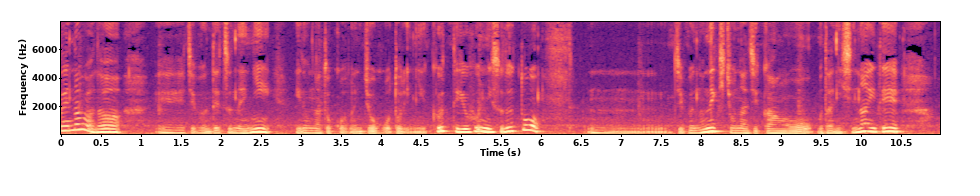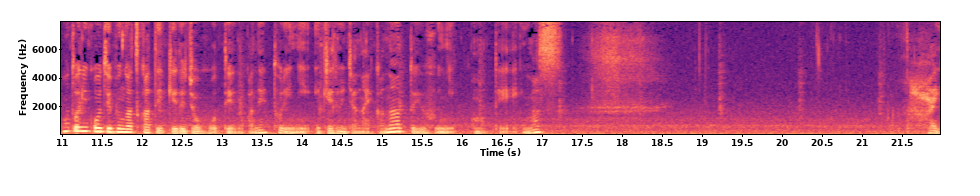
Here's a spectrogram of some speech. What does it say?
えながら、えー、自分で常にいろんなところに情報を取りに行くっていうふうにするとうん自分のね貴重な時間を無駄にしないで本当にこう自分が使っていける情報っていうのがね取りに行けるんじゃないかなというふうに思っています。はいっ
